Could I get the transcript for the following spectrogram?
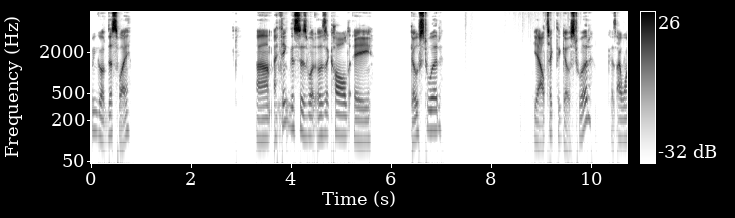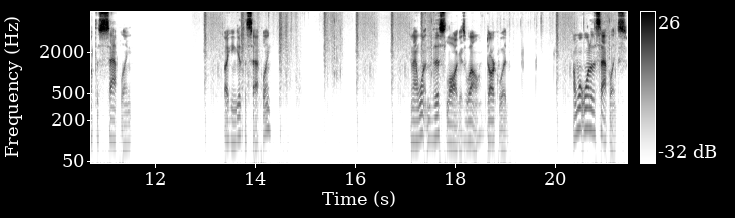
We can go up this way. Um, I think this is, what was it called? A ghost wood? Yeah, I'll take the ghost wood, because I want the sapling. If I can get the sapling. And I want this log as well, dark wood. I want one of the saplings.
